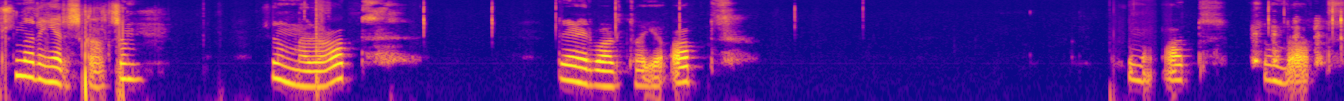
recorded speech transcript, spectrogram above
Şunların yarısı kalsın. Şunları at. Demir baltayı at. Şunu at. Şunu da at.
